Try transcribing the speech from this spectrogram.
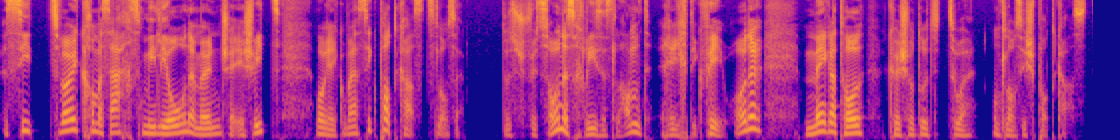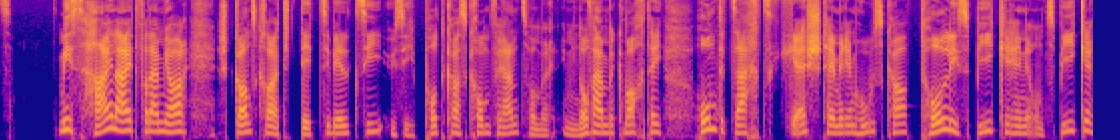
Es sind 2,6 Millionen Menschen in der Schweiz, die regelmäßig Podcasts hören. Das ist für so ein kleines Land richtig viel, oder? Mega toll, gehörst du dazu und hörst Podcasts. Mein Highlight von diesem Jahr war ganz klar die Dezibel, unsere Podcast-Konferenz, die wir im November gemacht haben. 160 Gäste haben wir im Haus, gehabt, tolle Speakerinnen und Speaker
